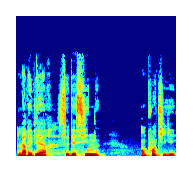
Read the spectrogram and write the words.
La rivière se dessine en pointillés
